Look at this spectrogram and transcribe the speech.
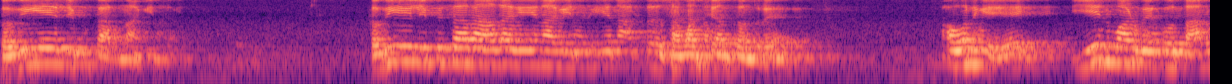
ಕವಿಯೇ ಲಿಪಿಕಾರನಾಗಿದ್ದ. ಕವಿಯೇ ಲಿಪಿಕಾರ ಆದಾಗ ಏನಾಗಿತ್ತು, ಏನಾಗ್ತದೆ ಸಮಸ್ಯೆ ಅಂತಂದರೆ ಅವನಿಗೆ ಏನು ಮಾಡಬೇಕು ತಾನು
